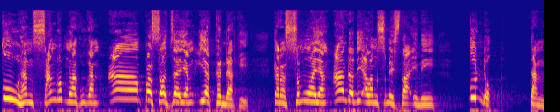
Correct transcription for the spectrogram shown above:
Tuhan sanggup melakukan apa saja yang ia kehendaki. Karena semua yang ada di alam semesta ini tunduk dan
